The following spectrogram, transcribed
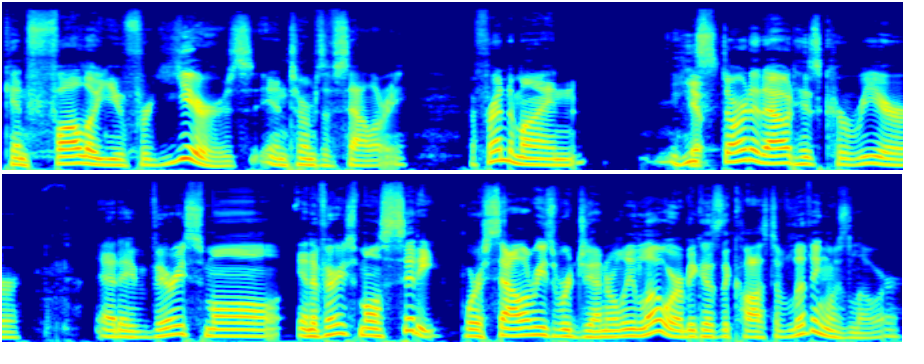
can follow you for years in terms of salary. A friend of mine, he Yep. started out his career at a very small in a very small city where salaries were generally lower because the cost of living was lower.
